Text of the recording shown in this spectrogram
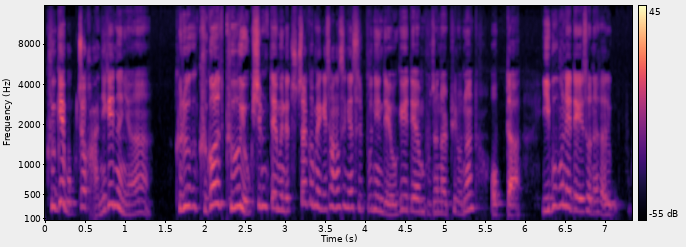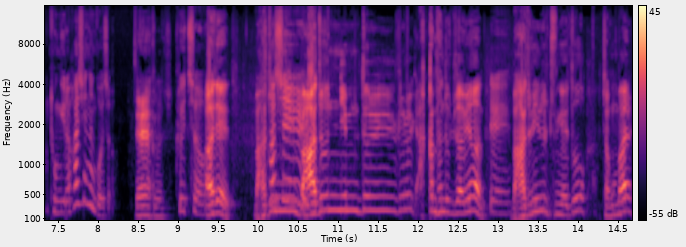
그게 목적 아니겠느냐. 그리고 그거 그 욕심 때문에 투자 금액이 상승했을 뿐인데 여기에 대한 보전할 필요는 없다. 이 부분에 대해서는 다 동의를 하시는 거죠. 네. 그렇죠. 그렇죠. 아, 근데 마주님, 사실- 마주님들을 약간 편들어 주자면 네. 마주님들 중에도 정말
